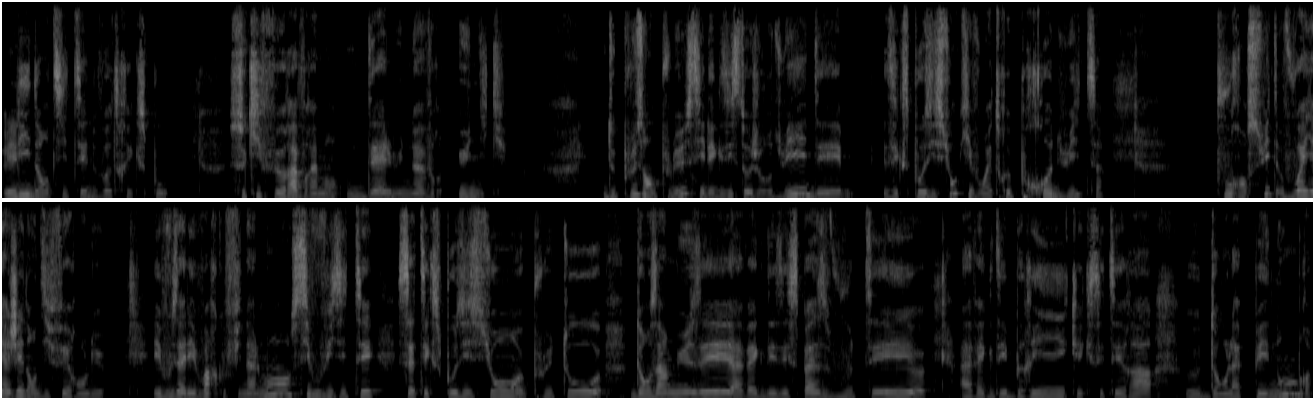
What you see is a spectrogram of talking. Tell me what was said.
l'identité de votre expo ce qui fera vraiment d'elle une œuvre unique. De plus en plus, il existe aujourd'hui des expositions qui vont être produites pour ensuite voyager dans différents lieux. Et vous allez voir que finalement, si vous visitez cette exposition euh, plutôt euh, dans un musée avec des espaces voûtés, euh, avec des briques, etc., dans la pénombre,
